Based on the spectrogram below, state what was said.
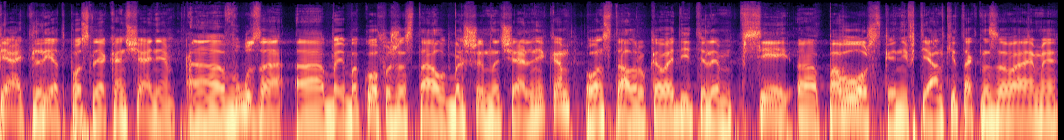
пять лет после окончания Э, вуза э, Байбаков уже стал большим начальником. Он стал руководителем всей э, Поволжской нефтянки, так называемый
